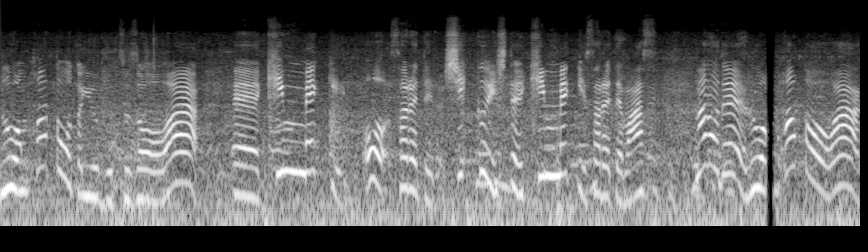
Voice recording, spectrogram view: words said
ルオンパトーという仏像は、えー、金メッキをされている。漆喰して金メッキされてます。なのでルオンは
